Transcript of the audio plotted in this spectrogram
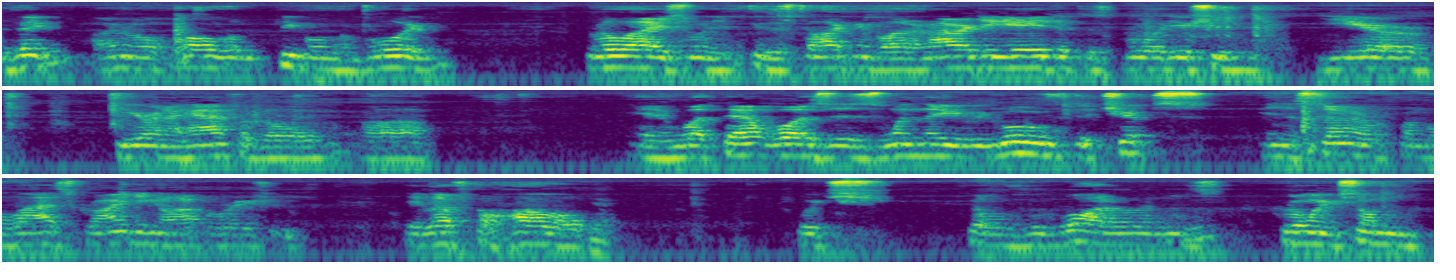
I think, I don't know if all the people on the board realized when he was talking about an RDA that this board issued year, year and a half ago. uh, And what that was is when they removed the chips in the center from the last grinding operation, they left a hollow, which fills with water and is growing some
